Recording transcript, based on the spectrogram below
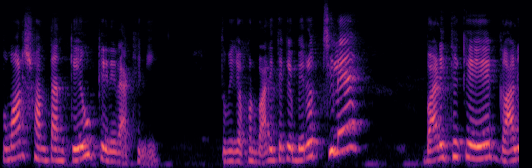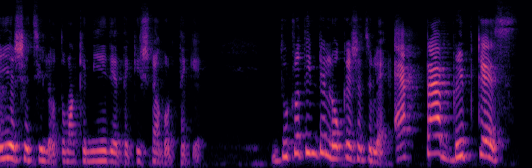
তোমার সন্তান কেউ কেড়ে রাখেনি। তুমি যখন বাড়ি থেকে বেরোচ্ছিলে, বাড়ি থেকে গাড়ি এসেছিল তোমাকে নিয়ে যেতে কৃষ্ণনগর থেকে। দুটো তিনটে লোক এসেছিল। একটা ব্রিফকেস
